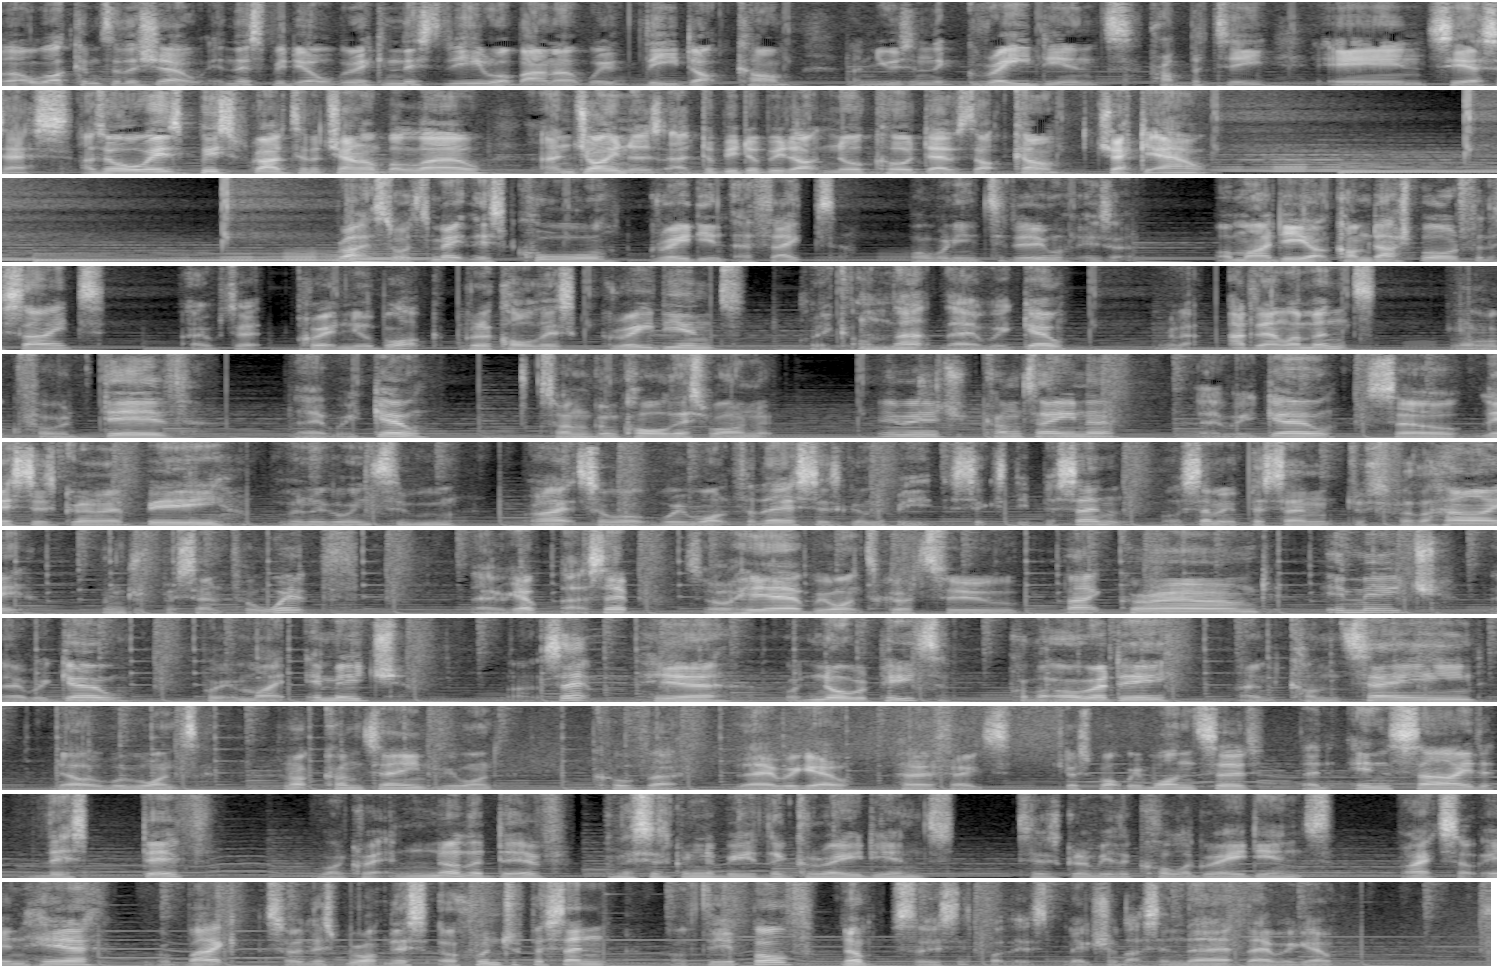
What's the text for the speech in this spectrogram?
Hello, welcome to the show. In this video, we're making this hero banner with the.com and using the gradient property in CSS. As always, please subscribe to the channel below and join us at www.nocodedevs.com. Check it out. Right, so to make this cool gradient effect, what we need to do is on my the.com dashboard for the site, I have to create a new block. I'm going to call this gradient. Click on that. There we go. I'm going to add an element Look for a div. There we go. So I'm gonna call this one image container. There we go. So this is gonna be, we're gonna go into, right, so what we want for this is gonna be 60% or 70% just for the height, 100% for width. There we go, that's it. So here we want to go to background image. There we go. Put in my image. That's it. Here, but no repeat. Put that already and contain. No, we want not contain, we want cover. There we go. Perfect. Just what we wanted. Then inside this div, we want to create another div. And this is going to be the gradient. This is going to be the color gradient. Right, so in here, we go back. So this we want this 100% of the above. Nope, so to put this, make sure that's in there. There we go.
